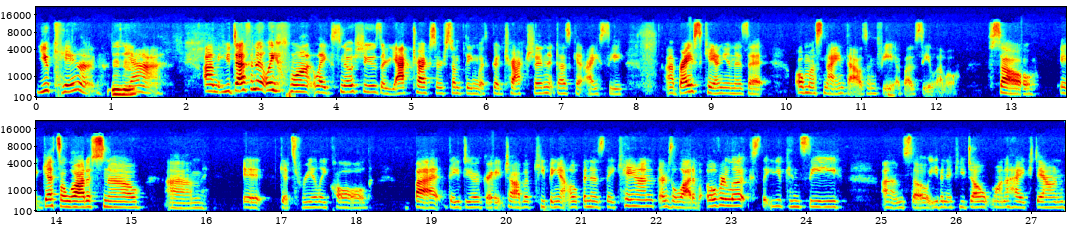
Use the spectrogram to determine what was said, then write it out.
You can. Mm-hmm. Yeah. Um, you definitely want like snowshoes or Yaktrax or something with good traction. It does get icy. Uh, Bryce Canyon is at almost 9,000 feet above sea level. So it gets a lot of snow. Um, it gets really cold, but they do a great job of keeping it open as they can. There's a lot of overlooks that you can see. Um, so even if you don't want to hike down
